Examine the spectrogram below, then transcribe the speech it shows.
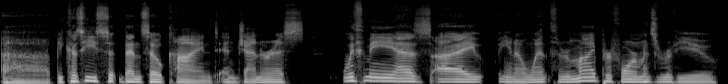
uh, because he's been so kind and generous with me as I, you know, went through my performance review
